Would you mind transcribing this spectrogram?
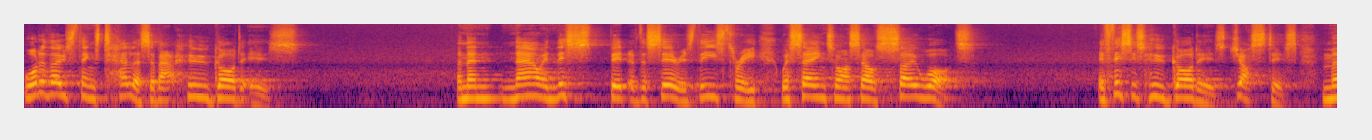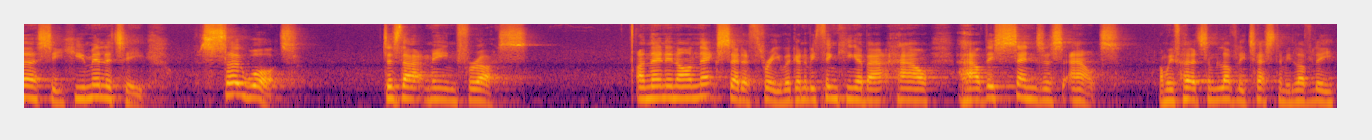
what do those things tell us about who God is? And then now in this bit of the series, these three, we're saying to ourselves, so what? If this is who God is justice, mercy, humility so what does that mean for us? And then in our next set of three, we're going to be thinking about how, how this sends us out. And we've heard some lovely testimony, lovely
